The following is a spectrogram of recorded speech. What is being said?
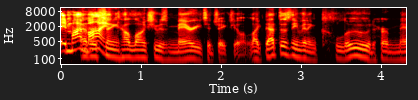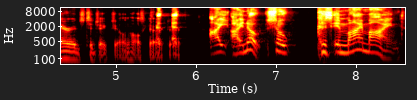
In my mind- saying how long she was married to Jake Gyllenhaal. Like that doesn't even include her marriage to Jake Gyllenhaal's character. I I know. So because in my mind,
